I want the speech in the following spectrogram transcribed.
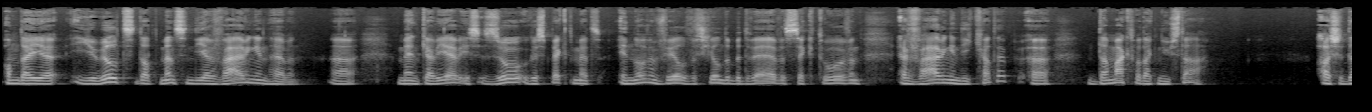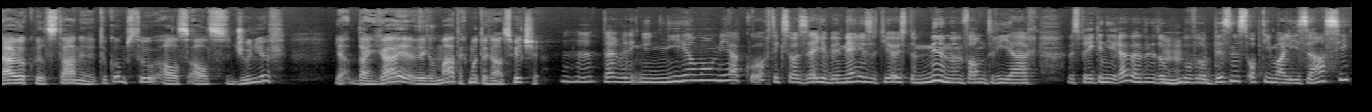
omdat je, je wilt dat mensen die ervaringen hebben. Uh, mijn carrière is zo gespekt met enorm veel verschillende bedrijven, sectoren, ervaringen die ik gehad heb. Uh, dat maakt wat ik nu sta. Als je daar ook wilt staan in de toekomst toe, als, als junior, ja, dan ga je regelmatig moeten gaan switchen. Mm -hmm. Daar ben ik nu niet helemaal mee akkoord. Ik zou zeggen, bij mij is het juist een minimum van drie jaar. We spreken hier, hè, we hebben het mm -hmm. over business optimalisatie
